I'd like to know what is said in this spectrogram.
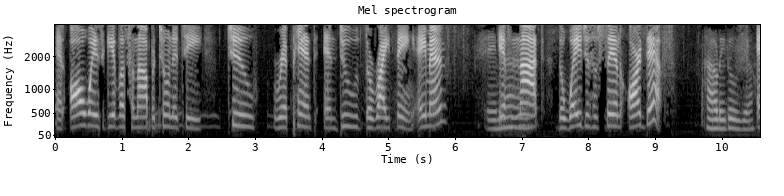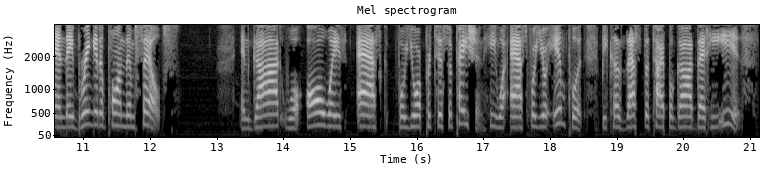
and always give us an opportunity to repent and do the right thing. Amen? Amen. If not, the wages of sin are death, Hallelujah. and they bring it upon themselves. And God will always ask for your participation. He will ask for your input because that's the type of God that He is.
